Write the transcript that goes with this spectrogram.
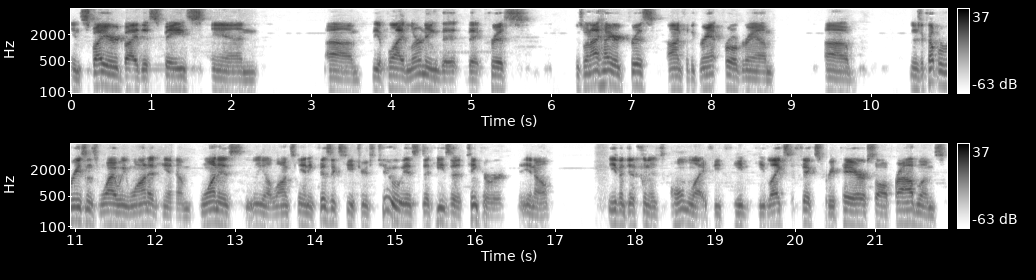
inspired by this space and um, the applied learning that, that Chris, because when I hired Chris on for the grant program, uh, there's a couple of reasons why we wanted him. One is, you know, longstanding physics teachers. Two is that he's a tinkerer, you know, even just in his home life. He, he, he likes to fix, repair, solve problems.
